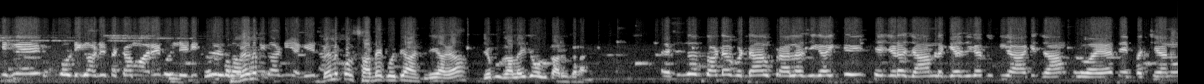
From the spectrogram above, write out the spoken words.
ਕਿਸੇ ਬੋਡੀਗਾਰਡ ਨੇ ਧੱਕਾ ਮਾਰਿਆ ਕੋਈ ਲੇਡੀ ਬੋਡੀਗਾਰਡ ਨਹੀਂ ਹੈਗੇ। ਬਿਲਕੁਲ ਸਾਡੇ ਕੋਈ ਧਿਆਨ 'ਚ ਨਹੀਂ ਆਇਆ ਜੇ ਕੋਈ ਗੱਲ ਆਈ ਤਾਂ ਉਹ ਕਾਰਵਾਈ ਕਰਾਂਗੇ। ਐਸੇ ਤੁਹਾਡਾ ਵੱਡਾ ਉਪਰਾਲਾ ਸੀਗਾ ਕਿ ਇੱਥੇ ਜਿਹੜਾ ਜਾਮ ਲੱਗਿਆ ਸੀਗਾ, ਤੁਸੀਂ ਆ ਕੇ ਜਾਮ ਖਲਵਾਇਆ ਤੇ ਬੱਚਿਆਂ ਨੂੰ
